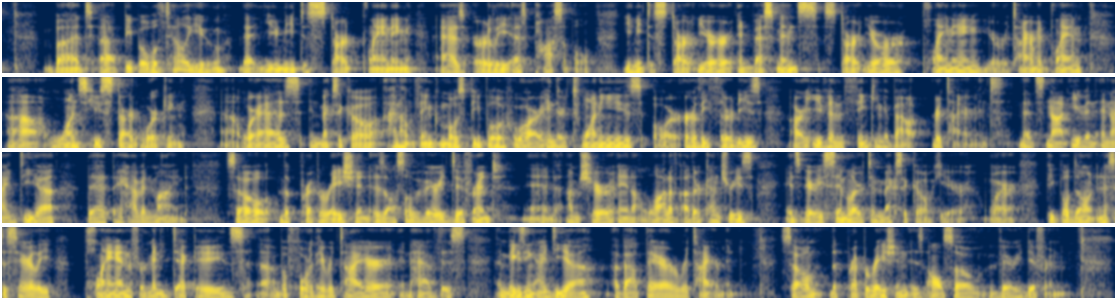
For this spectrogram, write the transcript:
But uh, people will tell you that you need to start planning as early as possible. You need to start your investments, start your planning, your retirement plan uh, once you start working. Uh, whereas in Mexico, I don't think most people who are in their 20s or early 30s are even thinking about retirement. That's not even an idea that they have in mind. So the preparation is also very different. And I'm sure in a lot of other countries, it's very similar to Mexico here, where people don't necessarily plan for many decades uh, before they retire and have this amazing idea about their retirement. So the preparation is also very different.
